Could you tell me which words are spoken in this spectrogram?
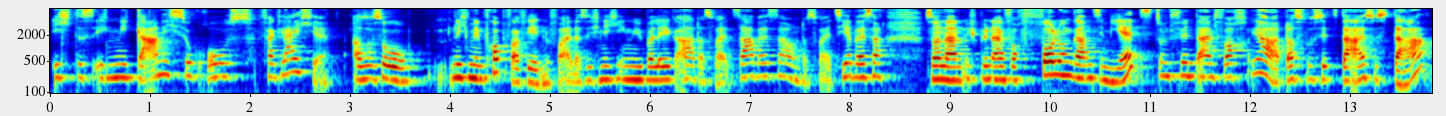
ich das irgendwie gar nicht so groß vergleiche. Also so, nicht mit dem Kopf auf jeden Fall, dass ich nicht irgendwie überlege, ah, das war jetzt da besser und das war jetzt hier besser, sondern ich bin einfach voll und ganz im Jetzt und finde einfach, ja, das, was jetzt da ist, ist da.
